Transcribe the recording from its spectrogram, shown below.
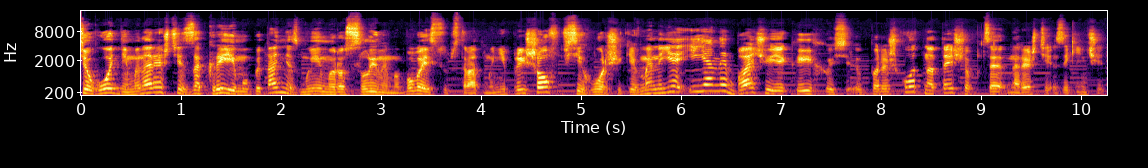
Сьогодні ми нарешті закриємо питання з моїми рослинами, бо весь субстрат мені прийшов, всі горщики в мене є, і я не бачу якихось перешкод на те, щоб це нарешті закінчити.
